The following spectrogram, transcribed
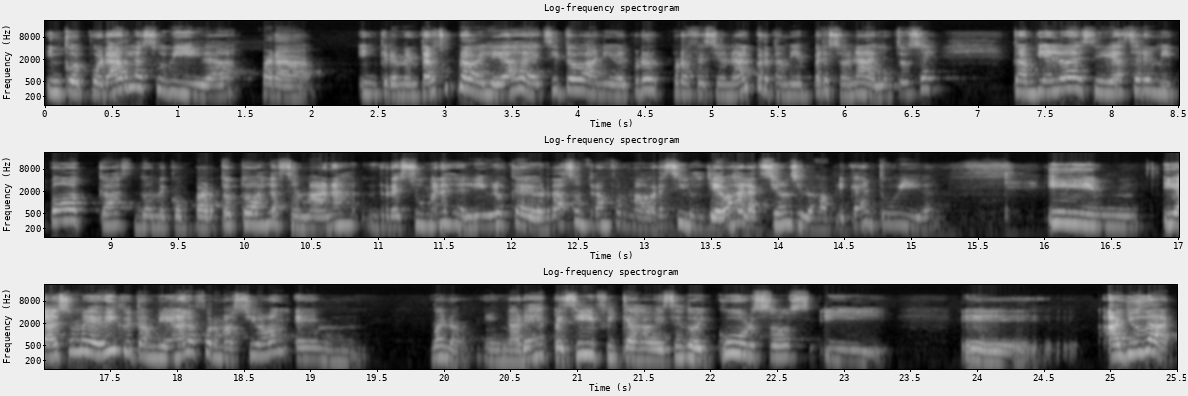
incorporarla a su vida para incrementar sus probabilidades de éxito a nivel profesional, pero también personal. Entonces, también lo decidí hacer en mi podcast, donde comparto todas las semanas resúmenes de libros que de verdad son transformadores si los llevas a la acción, si los aplicas en tu vida. Y, a eso me dedico y también a la formación en, bueno, en áreas específicas. A veces doy cursos y eh, ayudar.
